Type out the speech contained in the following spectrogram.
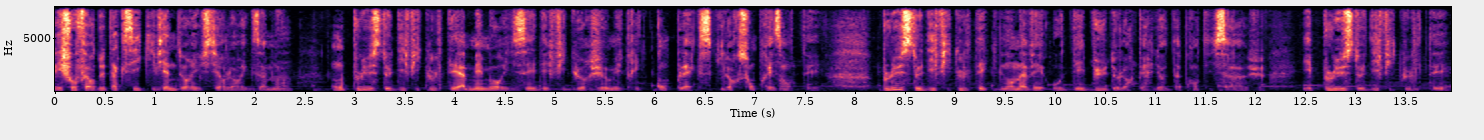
Les chauffeurs de taxi qui viennent de réussir leur examen ont plus de difficultés à mémoriser des figures géométriques complexes qui leur sont présentées, plus de difficultés qu'ils n'en avaient au début de leur période d'apprentissage, et plus de difficultés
